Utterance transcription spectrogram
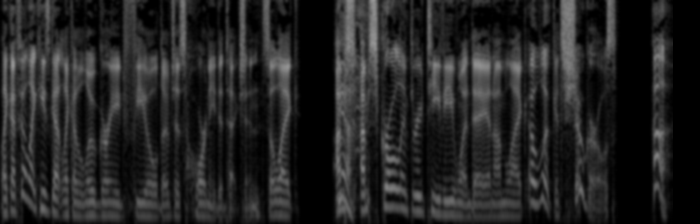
Like, I feel like he's got like a low grade field of just horny detection. So like. I'm Yeah. I'm scrolling through TV one day and I'm like, oh look, it's Showgirls, huh?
